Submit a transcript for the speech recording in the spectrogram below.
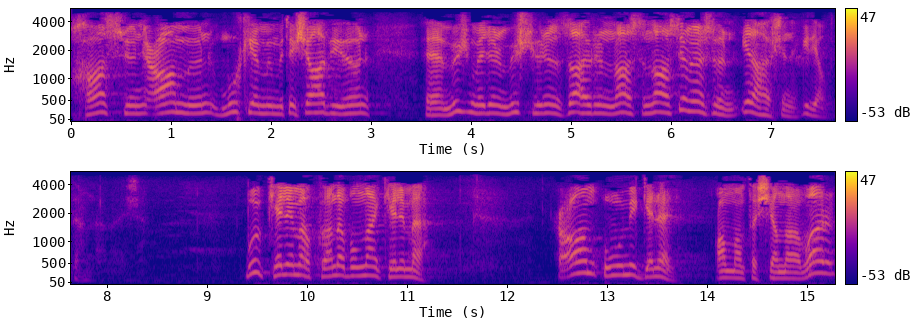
Hasün, amün, muhkemün, müteşabihün, e, mücmelün, müşkürün, zahirün, nasın, nasın, mensun. İlahi şimdi. Gidiyor muhtemelen. Bu kelime, Kur'an'da bulunan kelime. Am, umumi, genel anlam taşıyanlar var.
